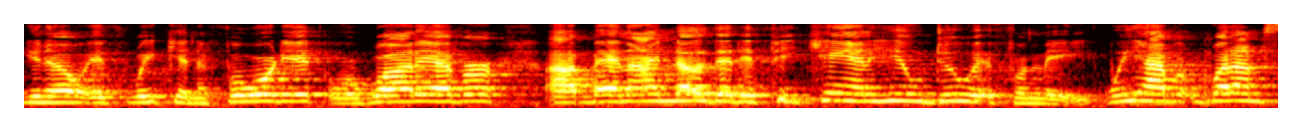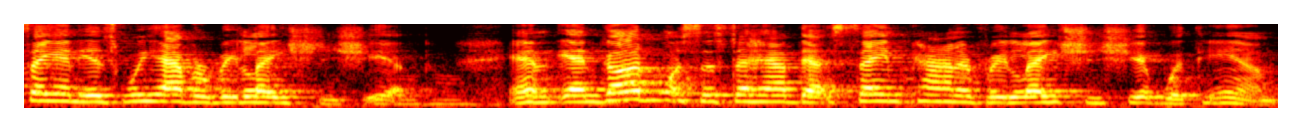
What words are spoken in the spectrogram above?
you know, if we can afford it or whatever. Uh, and I know that if he can, he'll do it for me. We have what I'm saying is we have a relationship. And, and God wants us to have that same kind of relationship with Him.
